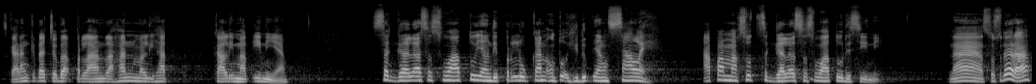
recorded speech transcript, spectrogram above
Sekarang kita coba perlahan-lahan melihat kalimat ini ya segala sesuatu yang diperlukan untuk hidup yang saleh. Apa maksud segala sesuatu di sini? Nah, saudara,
